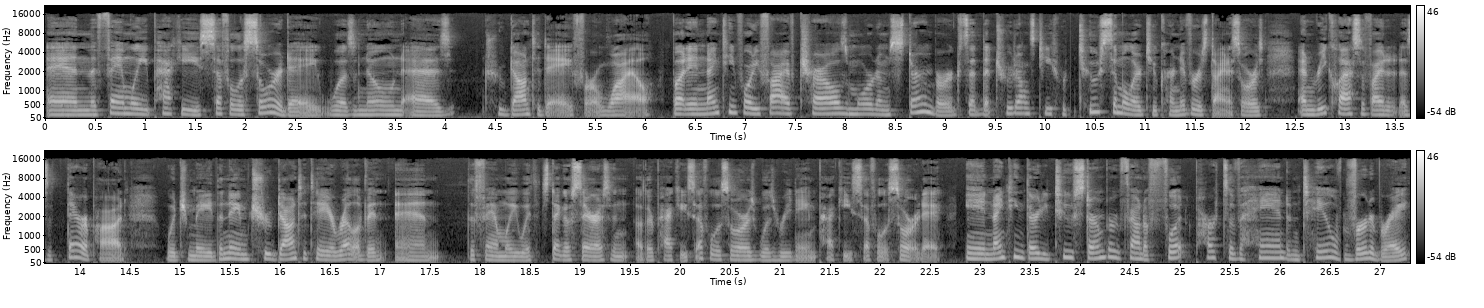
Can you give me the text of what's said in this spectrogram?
and the family Pachycephalosauridae was known as Troodontidae for a while. But in 1945, Charles Mortimer Sternberg said that Troodon's teeth were too similar to carnivorous dinosaurs and reclassified it as a theropod, which made the name Troodontidae irrelevant and the family with Stegosaurus and other pachycephalosaurs was renamed Pachycephalosauridae. In 1932, Sternberg found a foot, parts of a hand, and tail vertebrae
